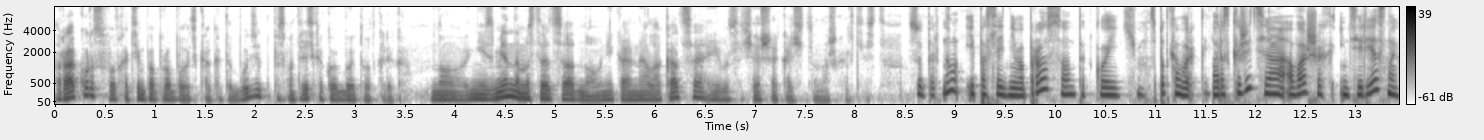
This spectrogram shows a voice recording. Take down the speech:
ракурс. Вот хотим попробовать, как это будет, посмотреть, какой будет отклик. Но неизменным остается одно — уникальная локация и высочайшее качество наших артистов. Супер. Ну и последний вопрос, он такой с подковыркой. Расскажите о ваших интересных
